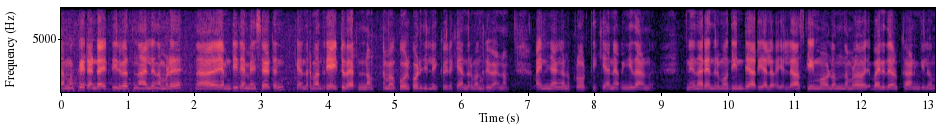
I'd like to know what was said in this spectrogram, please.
നമുക്ക് രണ്ടായിരത്തി ഇരുപത്തിനാലിൽ നമ്മുടെ എം ഡി രമേശ് ചേട്ടൻ കേന്ദ്രമന്ത്രിയായിട്ട് വരണം. നമ്മൾ കോഴിക്കോട് ജില്ലയ്ക്ക് ഒരു കേന്ദ്രമന്ത്രി വേണം. അതിന് ഞങ്ങൾ പ്രവർത്തിക്കാൻ ഇറങ്ങിയതാണ്. പിന്നെ നരേന്ദ്രമോദിന്റെ അറിയാലോ എല്ലാ സ്കീമുകളും നമ്മൾ വനിതകൾക്കാണെങ്കിലും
